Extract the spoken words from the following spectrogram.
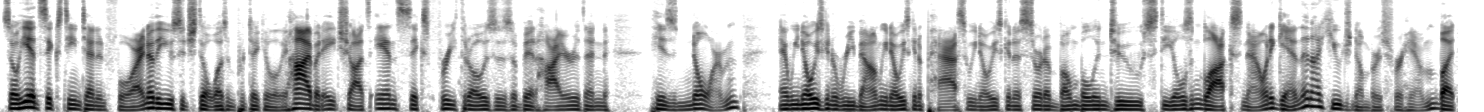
So he had 16, 10, and 4. I know the usage still wasn't particularly high, but eight shots and six free throws is a bit higher than his norm. And we know he's going to rebound. We know he's going to pass. We know he's going to sort of bumble into steals and blocks now and again. They're not huge numbers for him, but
